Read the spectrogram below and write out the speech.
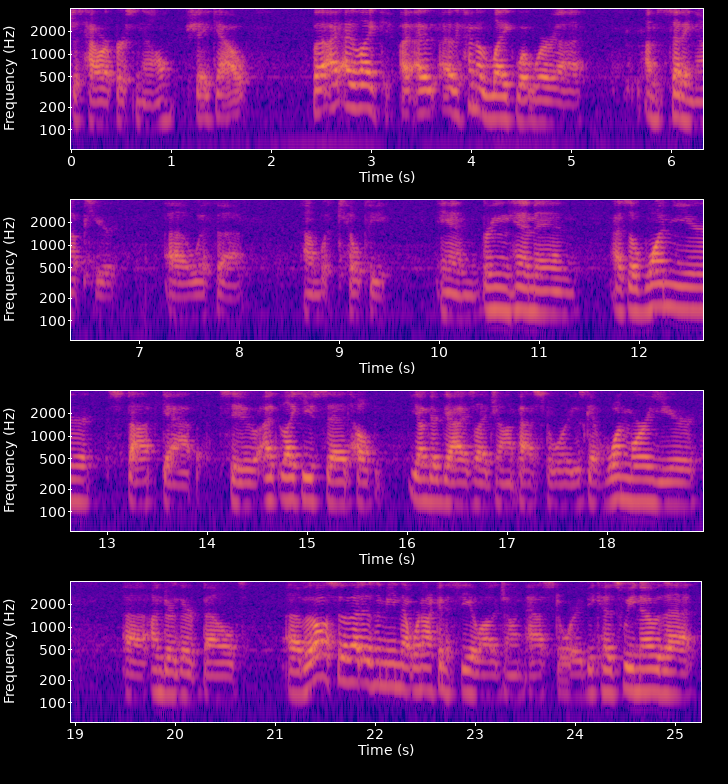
just how our personnel shake out. But I, I like I, I, kind of like what we're uh, I'm setting up here uh, with uh, um, with Kilty and bringing him in as a one year stopgap to like you said help younger guys like John Pastore just get one more year uh, under their belt uh, but also, that doesn't mean that we're not going to see a lot of John Pastore because we know that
